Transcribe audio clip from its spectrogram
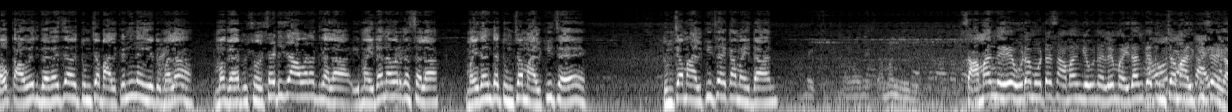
अहो कावेत घराच्या तुमच्या बाल्कनी नाहीये तुम्हाला? मग सोसायटीच्या आवारात घाला. मैदानावर कशाला? मैदान काय तुमच्या मालकीचं आहे. तुमच्या मालकीचं आहे का मैदान? सामान हे एवढं मोठं सामान घेऊन आले. मैदान काय तुमच्या मालकीचं आहे का?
